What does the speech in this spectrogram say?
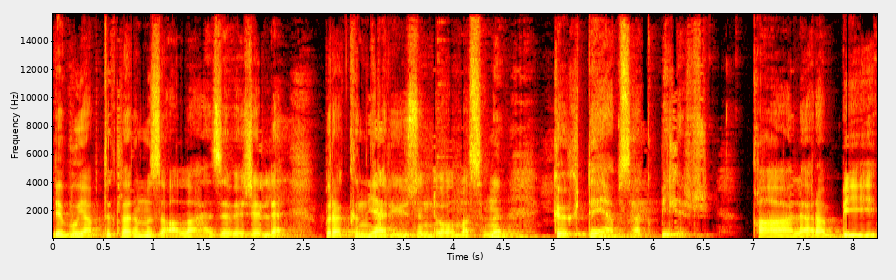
Ve bu yaptıklarımızı Allah Azze ve Celle bırakın yeryüzünde olmasını gökte yapsak bilir. قَالَ Rabbi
